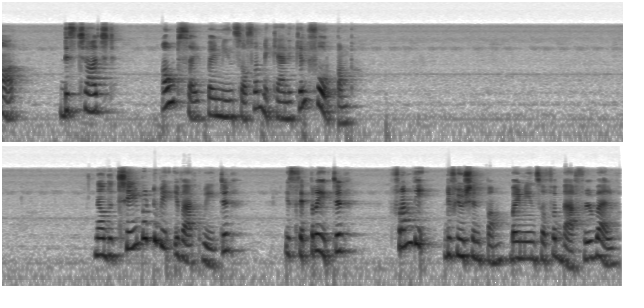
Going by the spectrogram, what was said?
are discharged outside by means of a mechanical fore Now the chamber to be evacuated is separated from the diffusion pump by means of a baffle valve.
